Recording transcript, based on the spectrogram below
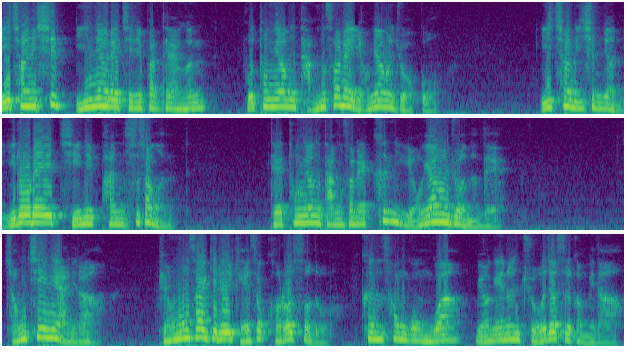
2012년에 진입한 태양은 부통령 당선에 영향을 주었고 2020년 1월에 진입한 수성은 대통령 당선에 큰 영향을 주었는데 정치인이 아니라 변호사 길을 계속 걸었어도 큰 성공과 명예는 주어졌을 겁니다.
